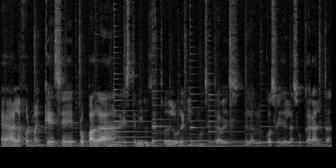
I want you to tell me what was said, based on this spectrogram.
eh, la forma en que se propaga este virus dentro del organismo es a través de la glucosa y del azúcar alta.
